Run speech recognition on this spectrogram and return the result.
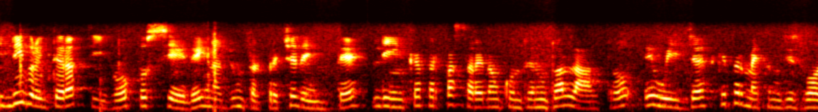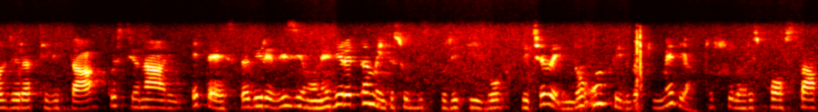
Il libro interattivo possiede, in aggiunta al precedente, link per passare da un contenuto all'altro e widget che permettono di svolgere attività, questionari e test di revisione direttamente sul dispositivo, ricevendo un feedback immediato sulla risposta.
